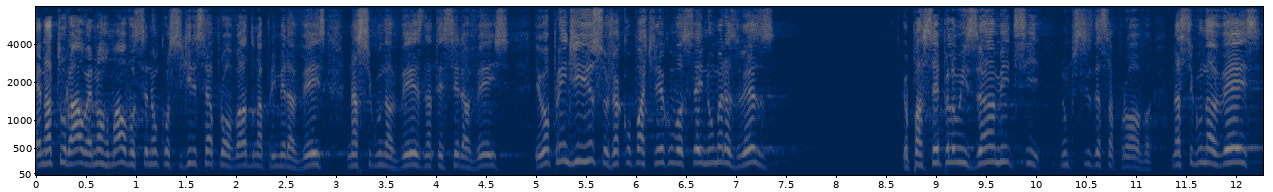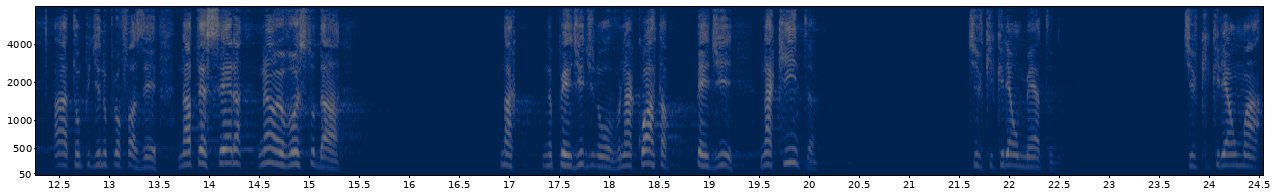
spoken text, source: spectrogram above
É natural, é normal você não conseguir ser aprovado na primeira vez, na segunda vez, na terceira vez. Eu aprendi isso, eu já compartilhei com você inúmeras vezes. Eu passei pelo exame e disse: não preciso dessa prova. Na segunda vez, ah, estão pedindo para eu fazer. Na terceira, não, eu vou estudar. Na, não perdi de novo. Na quarta, perdi. Na quinta, tive que criar um método. Tive que criar uma,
